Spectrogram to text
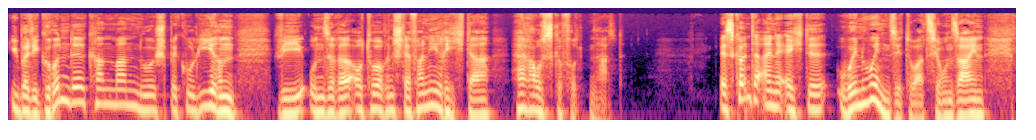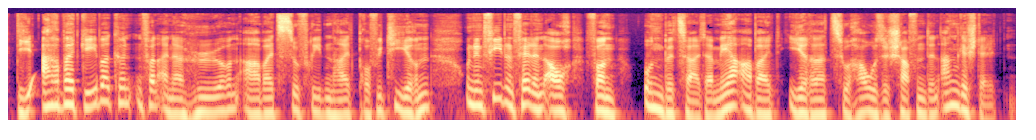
Über die Gründe kann man nur spekulieren, wie unsere Autorin Stefanie Richter herausgefunden hat. Es könnte eine echte Win-Win-Situation sein. Die Arbeitgeber könnten von einer höheren Arbeitszufriedenheit profitieren und in vielen Fällen auch von unbezahlter Mehrarbeit ihrer zu Hause schaffenden Angestellten.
